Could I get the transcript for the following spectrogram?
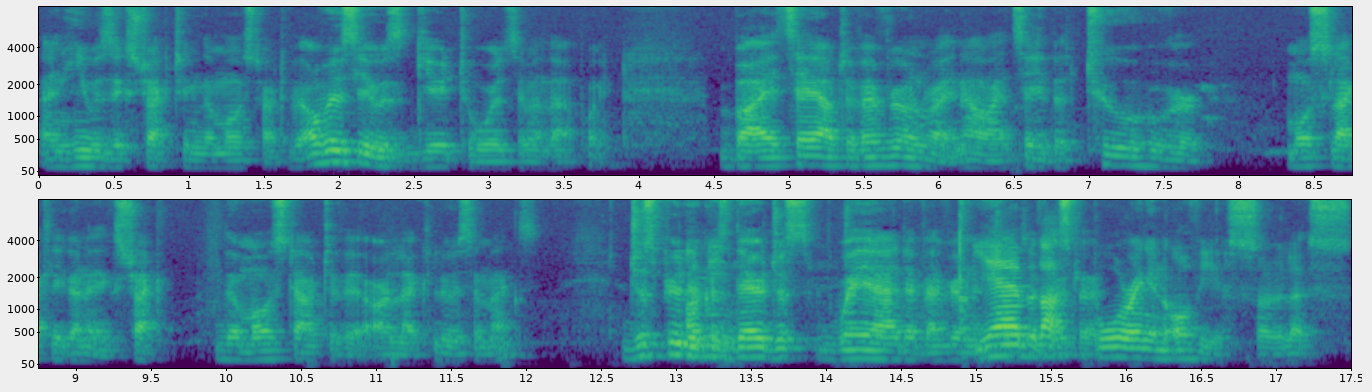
and he was extracting the most out of it. Obviously, it was geared towards him at that point, but I'd say out of everyone right now, I'd say the two who are most likely gonna extract the most out of it are like Lewis and Max. Just purely I because mean- they're just way ahead of everyone. Yeah, but that's boring and obvious. So let's.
